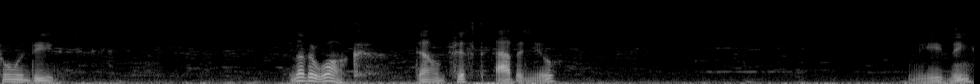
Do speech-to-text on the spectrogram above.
Cool indeed. Another walk down Fifth Avenue in the evening.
